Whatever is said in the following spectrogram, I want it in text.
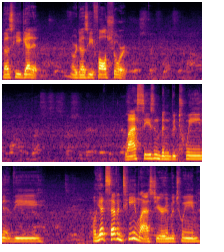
Does he get it? Or does he fall short? Last season been between the Well, he had 17 last year in between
